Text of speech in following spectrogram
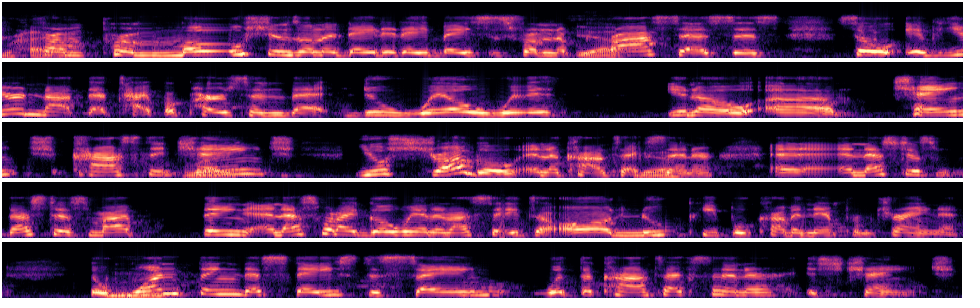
right. from promotions on a day-to-day basis from the yeah. processes so if you're not that type of person that do well with you know, um, change, constant change, right. you'll struggle in a contact yeah. center. And, and that's just that's just my thing. And that's what I go in and I say to all new people coming in from training. The mm-hmm. one thing that stays the same with the contact center is change.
